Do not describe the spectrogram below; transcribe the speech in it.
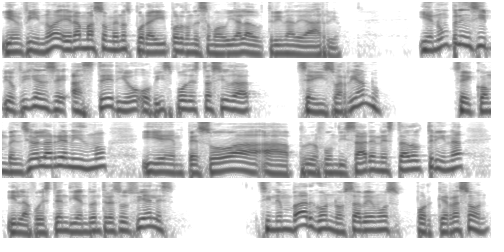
y en fin, ¿no? Era más o menos por ahí por donde se movía la doctrina de Arrio. Y en un principio, fíjense, Asterio, obispo de esta ciudad, se hizo arriano. Se convenció del arrianismo y empezó a, a profundizar en esta doctrina y la fue extendiendo entre sus fieles. Sin embargo, no sabemos por qué razón,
